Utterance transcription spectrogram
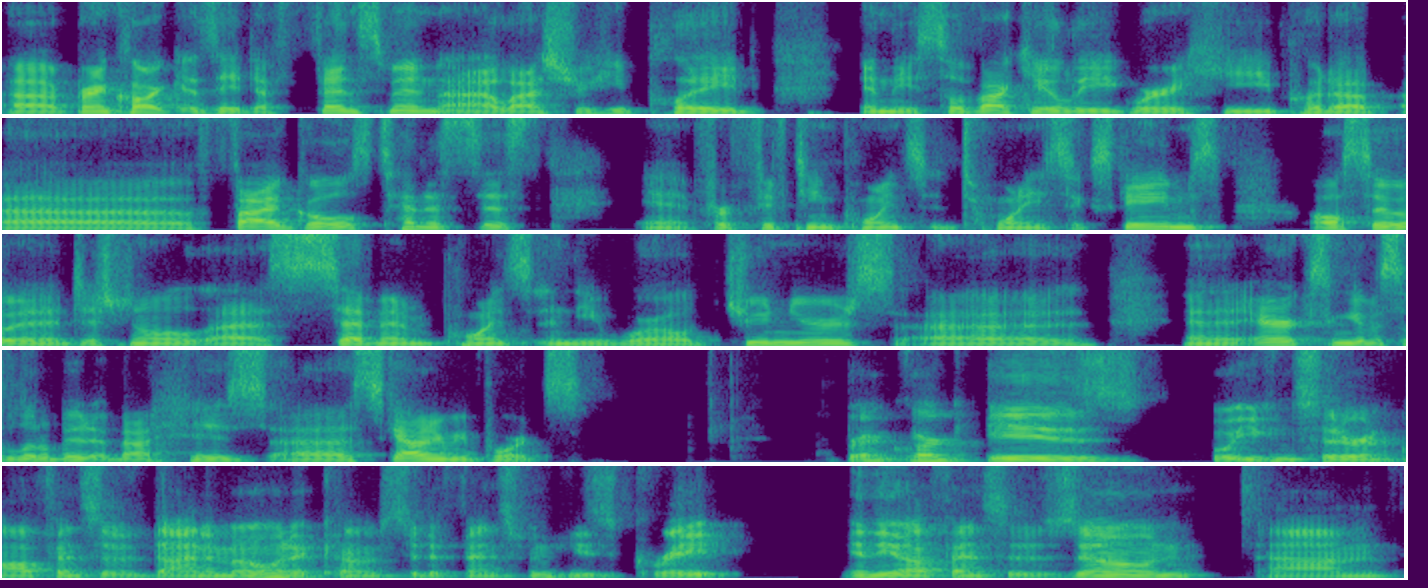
Uh, Brandt Clarke is a defenseman. Uh, last year, he played in the Slovakia League, where he put up uh, five goals, 10 assists for 15 points in 26 games. Also, an additional uh, seven points in the World Juniors. Uh, and then Eric can give us a little bit about his uh, scouting reports. Brandt Clarke is what you consider an offensive dynamo when it comes to defensemen. He's great in the offensive zone. Um,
